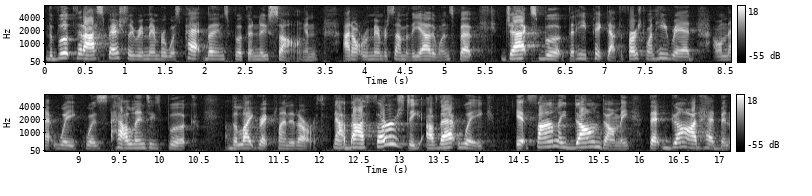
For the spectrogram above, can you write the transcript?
The book that I especially remember was Pat Boone's book, A New Song, and I don't remember some of the other ones, but Jack's book that he picked out, the first one he read on that week was Hal Lindsey's book, The Late Great Planet Earth. Now, by Thursday of that week, it finally dawned on me that God had been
